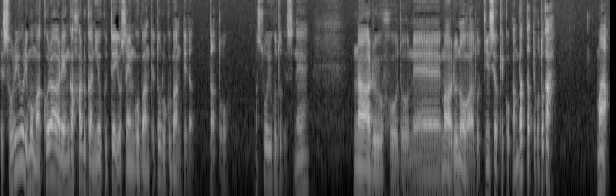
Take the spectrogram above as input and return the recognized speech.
でそれよりもマクラーレンがはるかに良くて予選5番手と6番手だったと、まあ、そういうことですね。なるほどね。まあルノーはどっちにせよ結構頑張ったってことか。まあ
